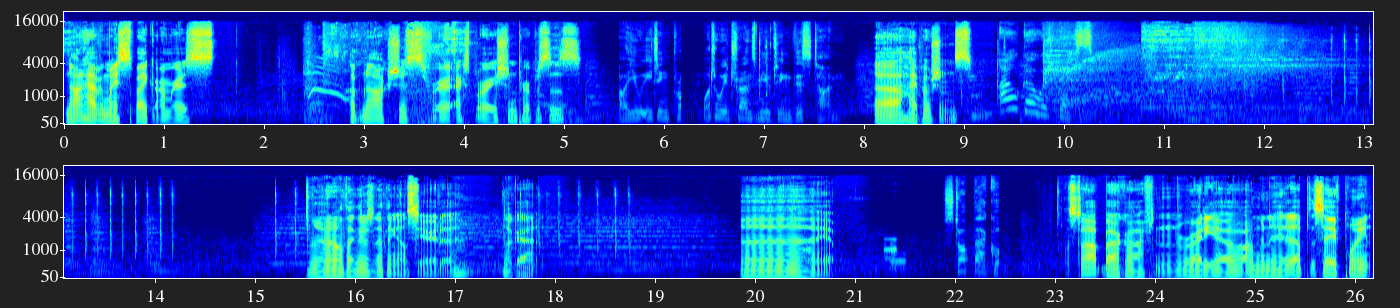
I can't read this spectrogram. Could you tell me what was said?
Not having my spike armor is obnoxious for exploration purposes. Are you eating? What are we transmuting this time? Uh, high potions. I'll go with this. I don't think there's anything else here to look at. Uh, yep. Stop back. Stop back off. and Radio. I'm gonna hit up the save point.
